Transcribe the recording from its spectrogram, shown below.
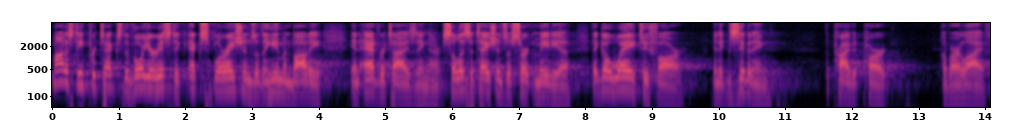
Modesty protects the voyeuristic explorations of the human body in advertising or solicitations of certain media that go way too far in exhibiting the private part of our life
